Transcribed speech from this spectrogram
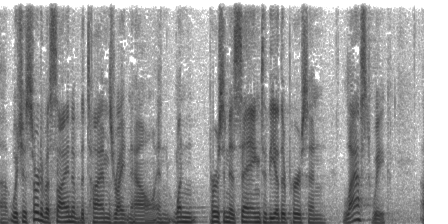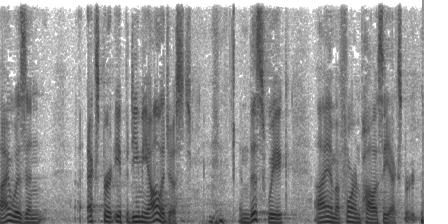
uh, which is sort of a sign of the times right now. And one person is saying to the other person, Last week, I was an expert epidemiologist, and this week, I am a foreign policy expert.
